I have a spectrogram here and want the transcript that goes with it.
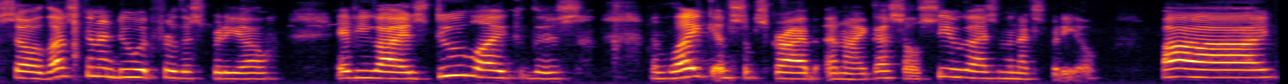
So that's gonna do it for this video. If you guys do like this, like and subscribe, and I guess I'll see you guys in the next video. Bye!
